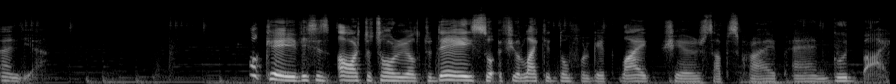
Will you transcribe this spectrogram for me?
And yeah. Okay this is our tutorial today. So if you like it don't forget like share subscribe and goodbye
